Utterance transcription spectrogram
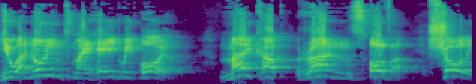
You anoint my head with oil. My cup runs over. Surely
